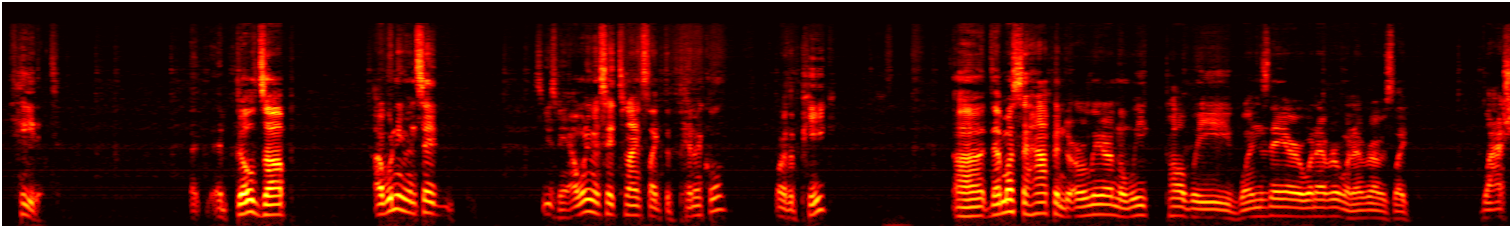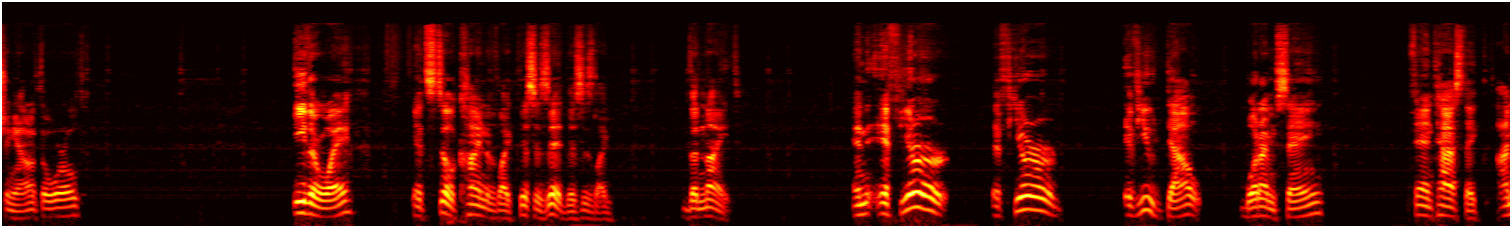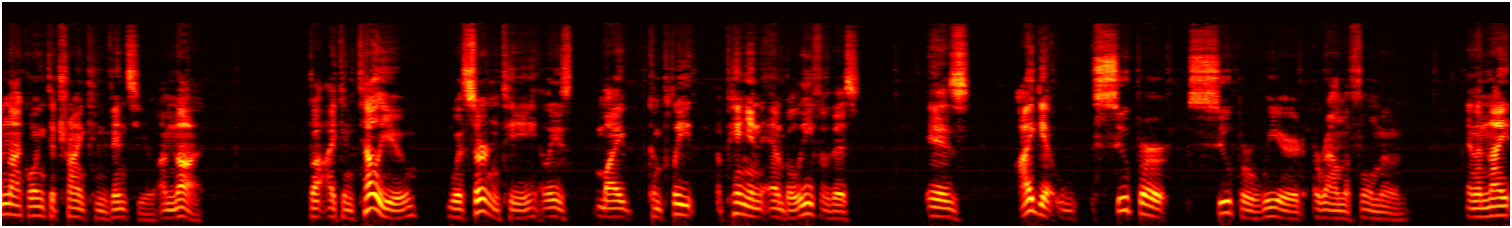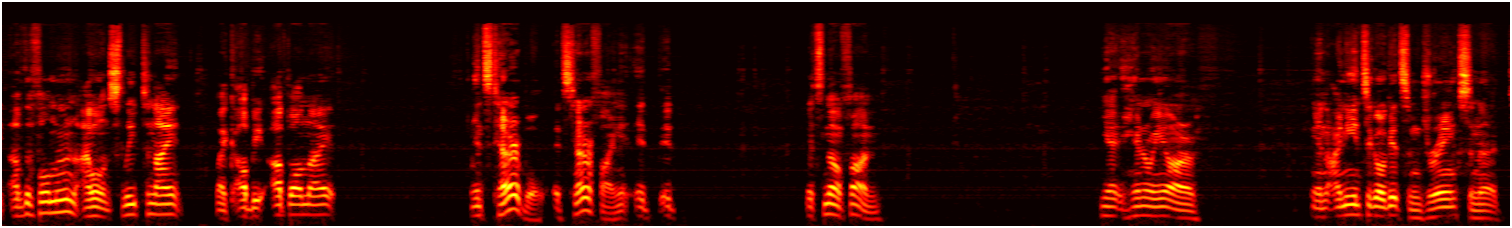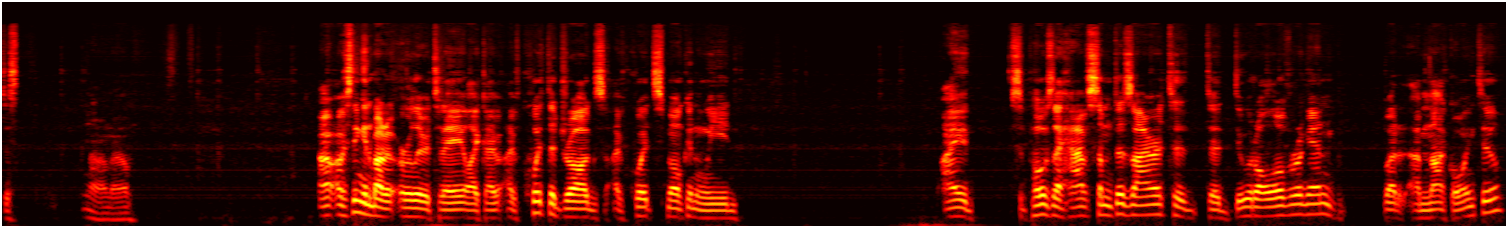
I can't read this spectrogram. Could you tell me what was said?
Hate it. It builds up. I wouldn't even say, excuse me, I wouldn't even say tonight's like the pinnacle or the peak. Uh, that must have happened earlier in the week, probably Wednesday or whatever, whenever I was like lashing out at the world. Either way, it's still kind of like this is it. This is like the night. And if you're if you're if you doubt what I'm saying, fantastic. I'm not going to try and convince you. I'm not. But I can tell you with certainty, at least my complete opinion and belief of this is I get super, super weird around the full moon. And the night of the full moon, I won't sleep tonight. Like I'll be up all night. It's terrible. It's terrifying. It it, it it's no fun. Yet here we are. And I need to go get some drinks and uh, just I don't know. I, I was thinking about it earlier today. Like I, I've quit the drugs. I've quit smoking weed. I suppose I have some desire to, to do it all over again, but I'm not going to.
